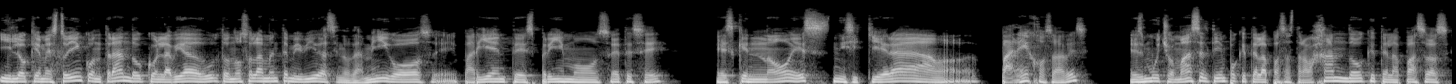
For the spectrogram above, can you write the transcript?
Y lo que me estoy encontrando con la vida de adulto, no solamente mi vida, sino de amigos, eh, parientes, primos, etc., es que no es ni siquiera parejo, ¿sabes? Es mucho más el tiempo que te la pasas trabajando, que te la pasas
